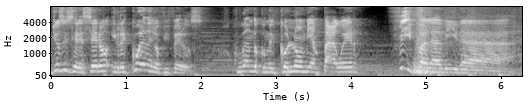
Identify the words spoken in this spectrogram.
Yo soy Cerecero y recuerden los fiferos, jugando con el Colombian Power, FIFA la vida.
